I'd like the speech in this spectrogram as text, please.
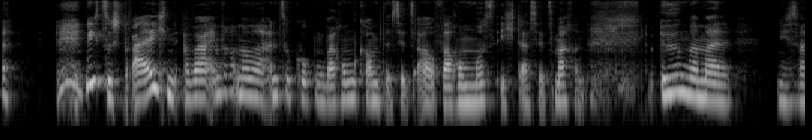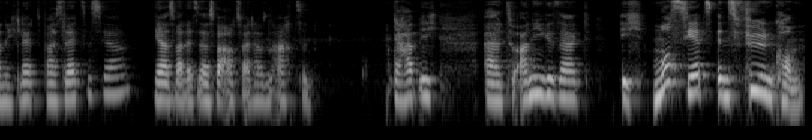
nicht zu streichen, aber einfach immer mal anzugucken, warum kommt es jetzt auf? Warum muss ich das jetzt machen? Irgendwann mal, nee, das war nicht letzt, war es letztes Jahr? Ja, es war letztes, das war auch 2018. Da habe ich äh, zu Anni gesagt, ich muss jetzt ins Fühlen kommen.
